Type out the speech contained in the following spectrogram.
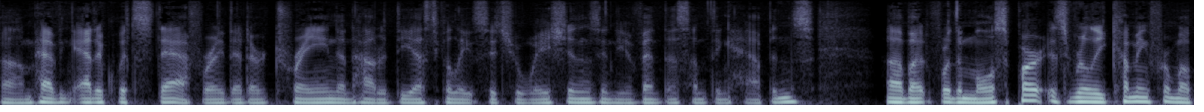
um, having adequate staff, right, that are trained on how to de-escalate situations in the event that something happens. Uh, but for the most part, it's really coming from a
